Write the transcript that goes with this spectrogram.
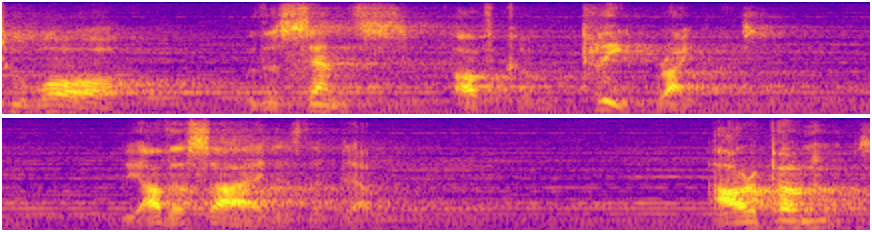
to war with a sense of complete rightness. The other side is the devil. Our opponents,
